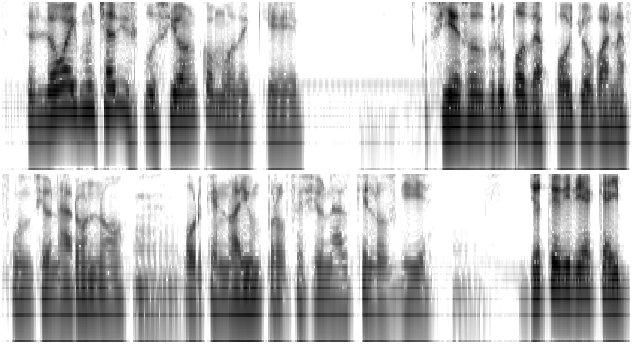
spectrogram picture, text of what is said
Entonces, luego hay mucha discusión como de que si esos grupos de apoyo van a funcionar o no, porque no hay un profesional que los guíe. Yo te diría que hay,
